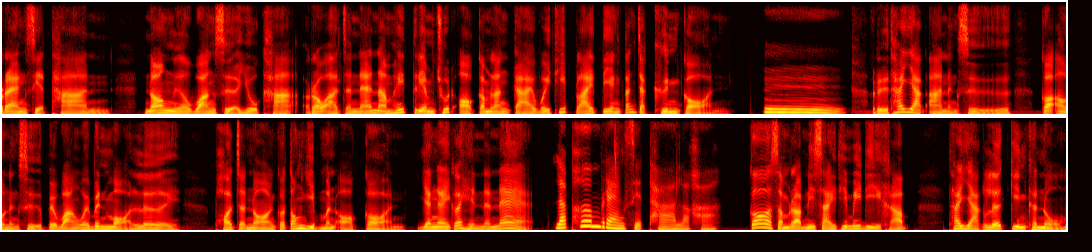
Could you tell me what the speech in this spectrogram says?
แรงเสียดทาน นอกเหนือวางเสื่อโยคะ เราอาจจะแนะนำให้เตรียมชุดออกกำลังกายไว้ที่ปลายเตียงตั้งจากคืนก่อน อืม หรือถ้าอยากอ่านหนังสือ ก็เอาหนังสือไปวางไว้เป็นหมอนเลย พอจะนอนก็ต้องหยิบมันออกก่อน ยังไงก็เห็นแน่ และเพิ่มแรงเสียดทานเหรอคะๆ ก็สำหรับนิสัยที่ไม่ดีครับ ถ้าอยากเลิกกินขนม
